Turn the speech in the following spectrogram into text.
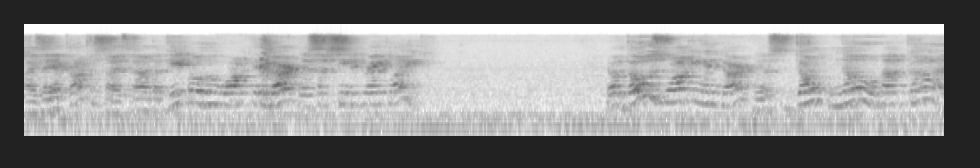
Isaiah prophesies how the people who walked in darkness have seen a great light. Now, those walking in darkness don't know about God.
